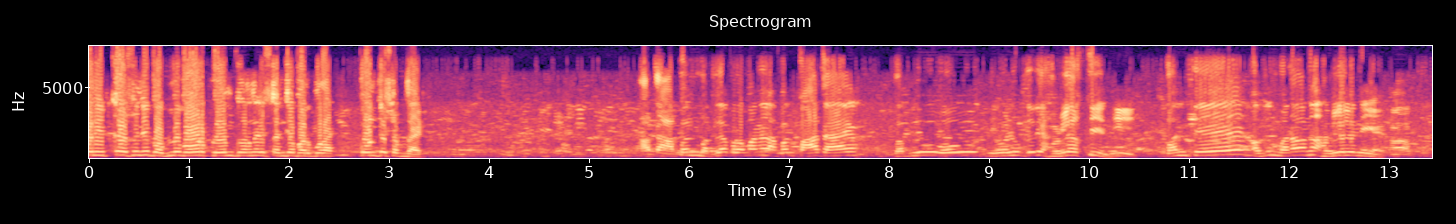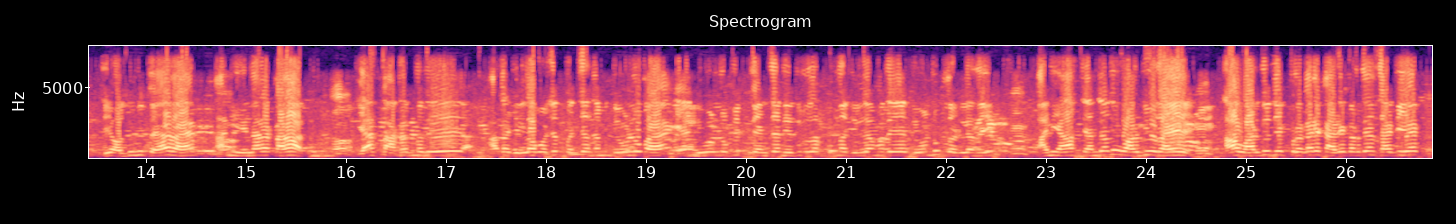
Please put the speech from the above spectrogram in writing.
पण इतकं असूनही बबलू भाऊवर प्रेम करणारी संख्या भरपूर आहे. कोणते शब्द आहेत? आता आपण म्हटल्याप्रमाणे आपण पाहत आहे बबलू भाऊ निवडणूक जरी हरले असतील पण ते अजून मनानं हरलेले नाही आहे ते अजूनही तयार आहे. आणि येणाऱ्या काळात याच ताकदमध्ये आता जिल्हा परिषद पंचायत समिती निवडणूक आहे. या निवडणुकीत त्यांच्या नेतृत्वात पूर्ण जिल्ह्यामध्ये निवडणूक लढल्या जाईल. आणि आज त्यांचा जो वाढदिवस आहे हा. वाढदिवस एक प्रकारे कार्यकर्त्यांसाठी एक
